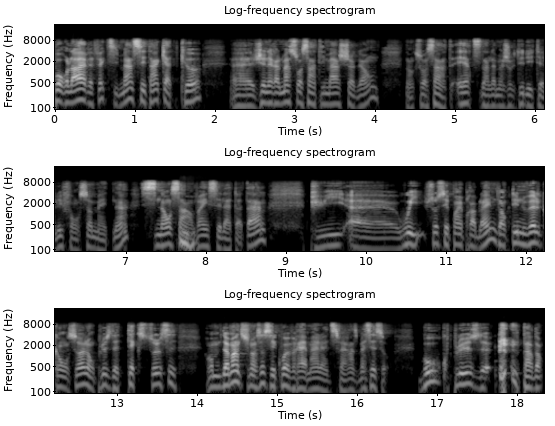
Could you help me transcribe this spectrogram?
pour l'heure, effectivement, c'est en 4K, euh, généralement 60 images secondes, donc 60 Hz dans la majorité des télés font ça maintenant. Sinon, 120, mmh c'est la totale. Puis, euh, oui, ça, c'est pas un problème. Donc, les nouvelles consoles ont plus de textures. On me demande souvent ça, c'est quoi vraiment la différence? Ben, c'est ça. Beaucoup plus de, pardon,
